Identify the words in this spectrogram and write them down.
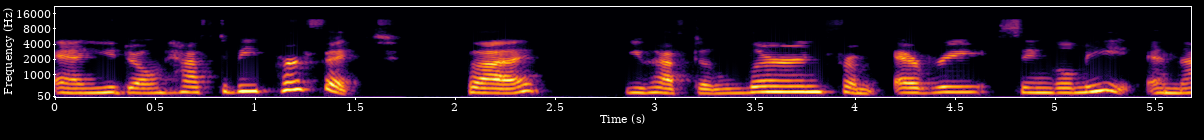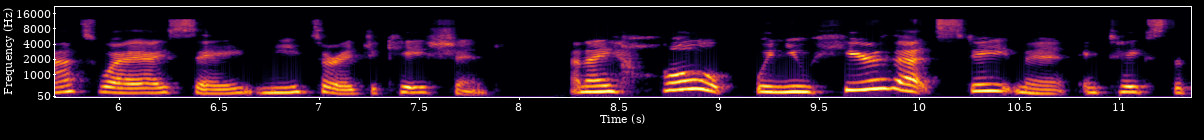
and you don't have to be perfect, but you have to learn from every single meet. And that's why I say meets are education. And I hope when you hear that statement, it takes the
